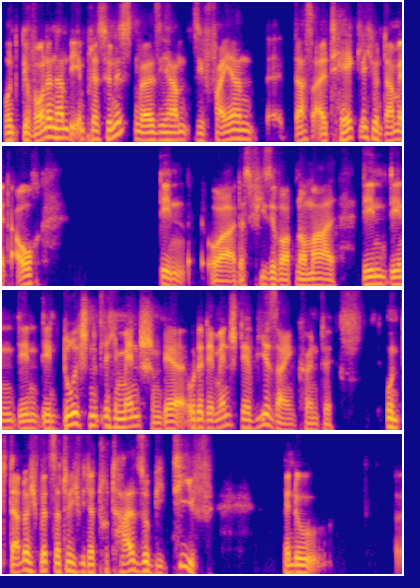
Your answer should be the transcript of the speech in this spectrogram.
Und gewonnen haben die Impressionisten, weil sie haben, sie feiern das alltäglich und damit auch den, oh, das fiese Wort normal, den, den, den, den durchschnittlichen Menschen, der oder der Mensch, der wir sein könnte. Und dadurch wird es natürlich wieder total subjektiv. Wenn du, äh,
